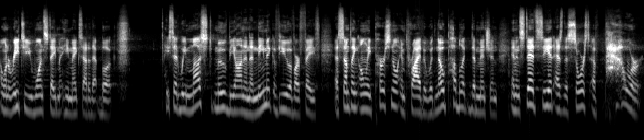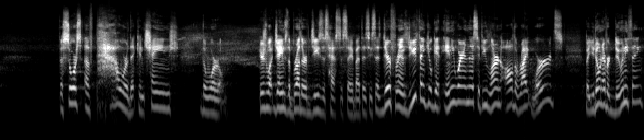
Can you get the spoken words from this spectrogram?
I want to read to you one statement he makes out of that book. He said, We must move beyond an anemic view of our faith as something only personal and private with no public dimension, and instead see it as the source of power, the source of power that can change the world. Here's what James, the brother of Jesus, has to say about this. He says, Dear friends, do you think you'll get anywhere in this if you learn all the right words, but you don't ever do anything?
